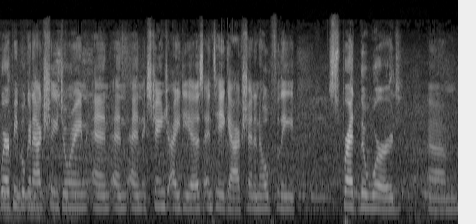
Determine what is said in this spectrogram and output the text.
where people can actually join and and, and exchange ideas and take action, and hopefully spread the word um,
